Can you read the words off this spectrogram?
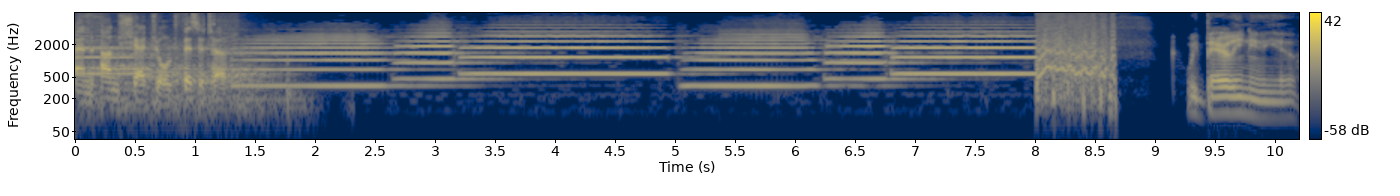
An unscheduled visitor. We barely knew you.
